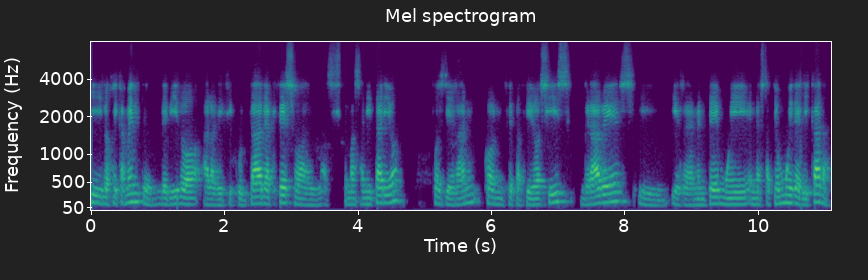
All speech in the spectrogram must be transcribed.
y, lógicamente, debido a la dificultad de acceso al, sistema sanitario, pues llegan con cetoacidosis graves y, y, realmente muy, en una situación muy delicada.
